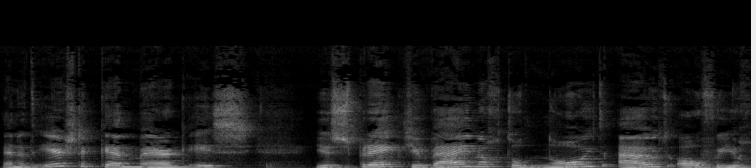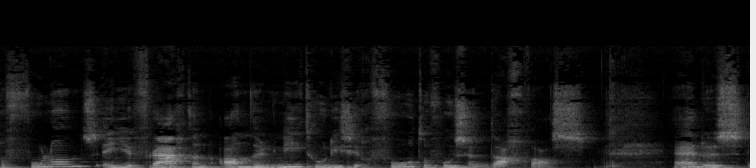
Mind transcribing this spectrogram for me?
En het eerste kenmerk is je spreekt je weinig tot nooit uit over je gevoelens en je vraagt een ander niet hoe die zich voelt of hoe zijn dag was. dus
